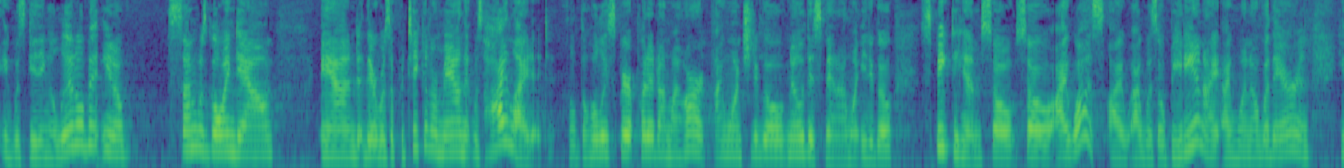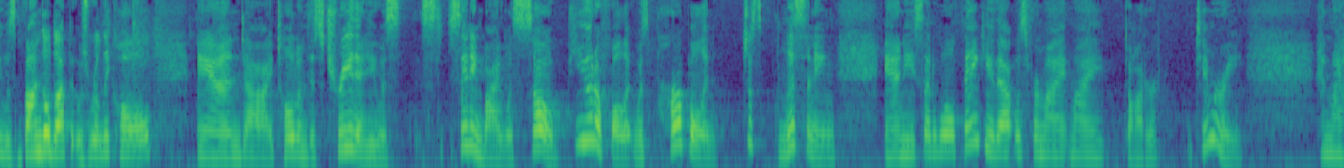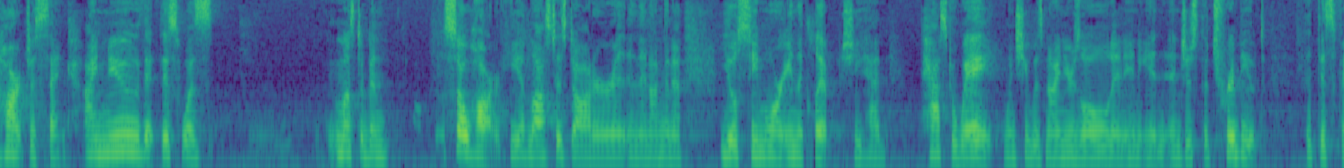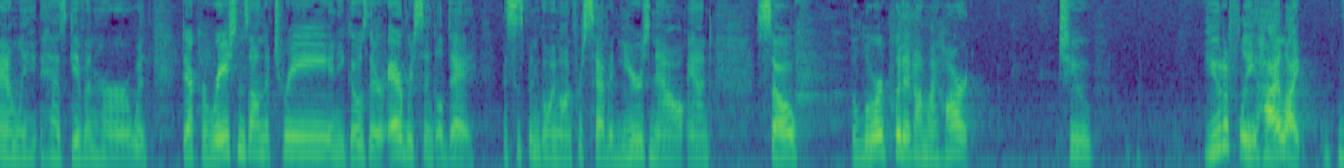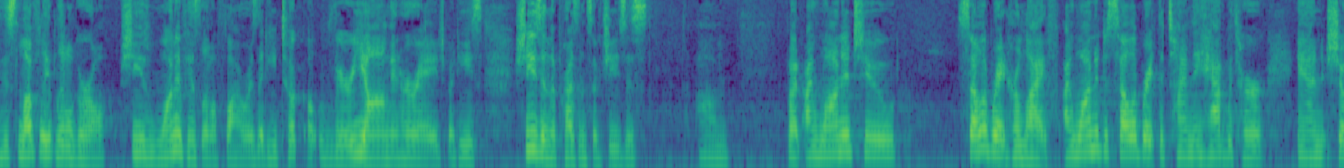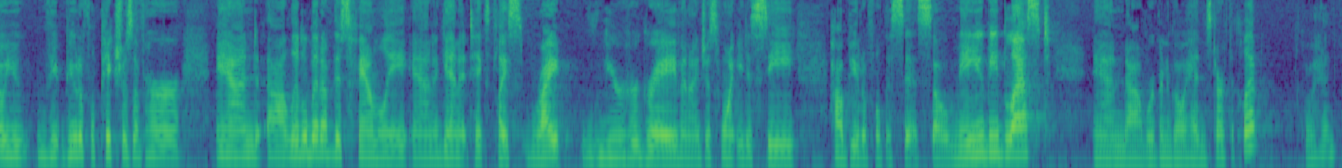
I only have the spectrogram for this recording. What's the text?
it was getting a little bit, you know, sun was going down. And there was a particular man that was highlighted. So the Holy Spirit put it on my heart. I want you to go know this man. I want you to go speak to him. So, so I was. I, I was obedient. I, I, went over there, and he was bundled up. It was really cold. And uh, I told him this tree that he was sitting by was so beautiful. It was purple and just glistening. And he said, Well, thank you. That was for my, my daughter, Timmery. And my heart just sank. I knew that this was, must have been so hard. He had lost his daughter, and, and then I'm going to, you'll see more in the clip. She had passed away when she was nine years old, and, and, and just the tribute that this family has given her with decorations on the tree, and he goes there every single day. This has been going on for seven years now, and so the Lord put it on my heart to beautifully highlight this lovely little girl. She's one of his little flowers that he took uh, very young at her age, but he's, she's in the presence of Jesus. Um, but I wanted to celebrate her life. I wanted to celebrate the time they had with her and show you beautiful pictures of her and a little bit of this family. And again, it takes place right near her grave, and I just want you to see how beautiful this is. So may you be blessed, and uh, we're going to go ahead and start the clip. Go ahead.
